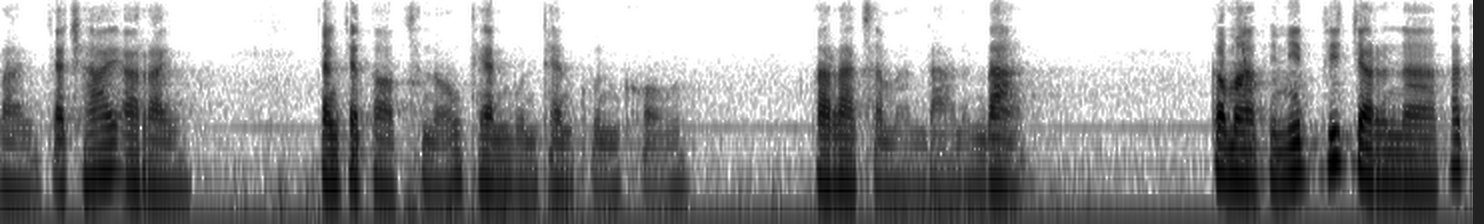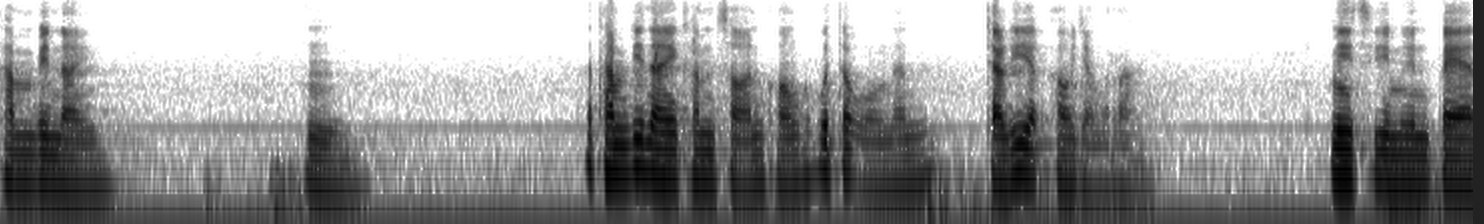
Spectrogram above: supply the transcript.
ไร จะใช้อะไรยังจะตอบสนองแทนบุญแทนคุณของพระราชมารดานั้นได้ ก็มาพินิษพิจารณาพระธรรมวินัยพระธรรมวินัยคำสอนของพระพุทธองค์นั้น จะเรียกเอาอย่างไร มีสี่หมื่นแปด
